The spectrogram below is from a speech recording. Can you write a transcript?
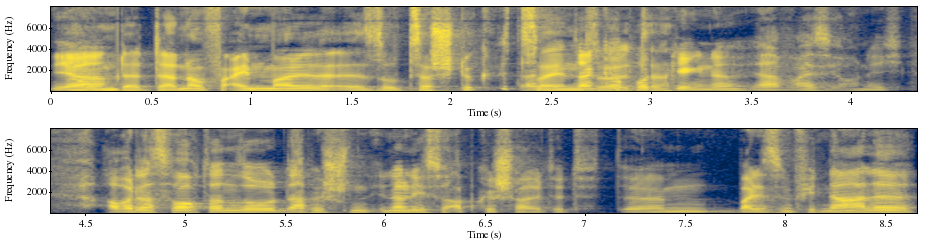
Ja. warum der dann auf einmal äh, so zerstückelt dann, sein dann sollte. kaputt ging, ne? Ja, weiß ich auch nicht. Aber das war auch dann so, da habe ich schon innerlich so abgeschaltet. Ähm, bei diesem Finale,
